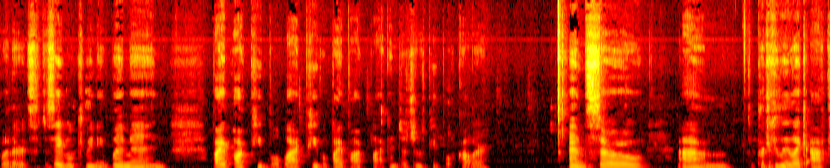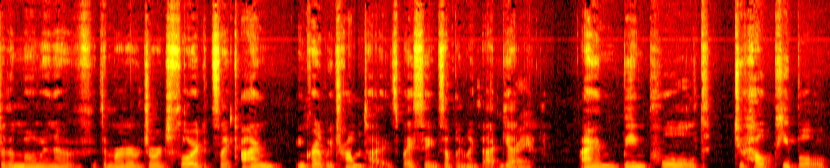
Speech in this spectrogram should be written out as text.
whether it's a disabled community women bipoc people black people bipoc black indigenous people of color and so um, particularly like after the moment of the murder of george floyd it's like i'm incredibly traumatized by seeing something like that yet right. i'm being pulled to help people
